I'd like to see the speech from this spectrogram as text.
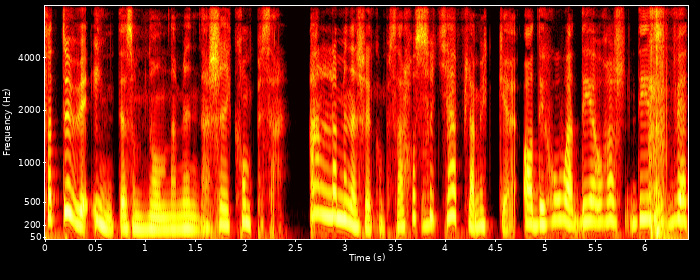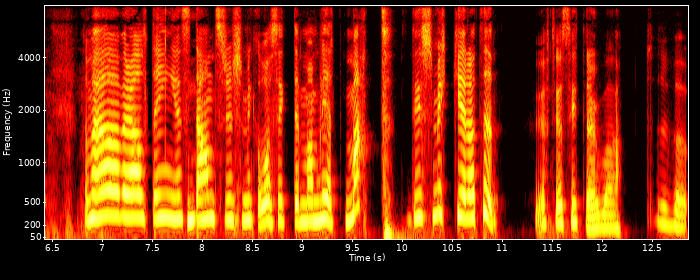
För att du är inte som någon av mina tjejkompisar. Alla mina tjejkompisar har så jävla mycket ADHD och har, det vet, de är överallt och ingenstans. Det är så mycket åsikter. Man blir helt matt. Det är så mycket hela tiden. Jag sitter där och bara, bara,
